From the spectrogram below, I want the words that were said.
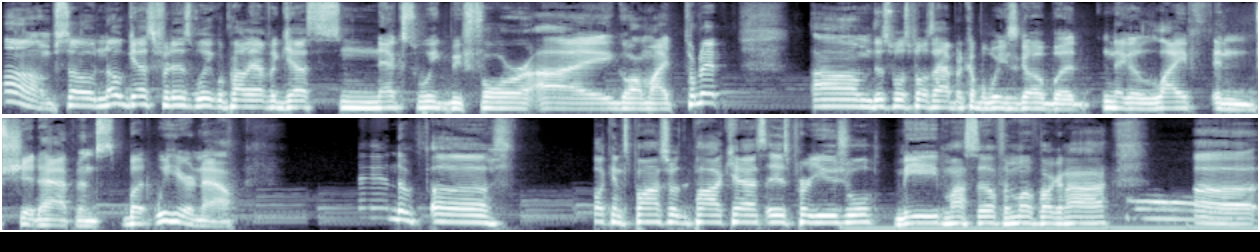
Um, so no guest for this week. We'll probably have a guest next week before I go on my trip. Um, this was supposed to happen a couple weeks ago, but nigga, life and shit happens. But we here now. And the uh fucking sponsor of the podcast is per usual, me, myself, and motherfucking I. Uh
